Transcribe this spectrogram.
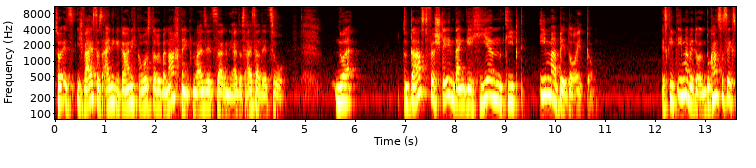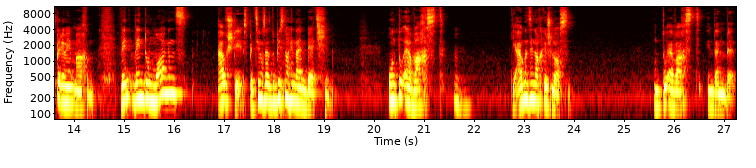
So, jetzt, ich weiß, dass einige gar nicht groß darüber nachdenken, weil sie jetzt sagen, ja, das heißt halt jetzt so. Nur, du darfst verstehen, dein Gehirn gibt immer Bedeutung. Es gibt immer Bedeutung. Du kannst das Experiment machen. Wenn, wenn du morgens aufstehst, beziehungsweise du bist noch in deinem Bettchen und du erwachst, die Augen sind noch geschlossen und du erwachst in deinem Bett.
